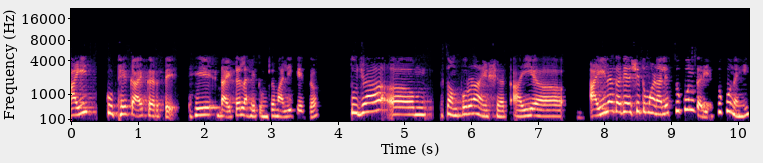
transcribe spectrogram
आई कुठे काय करते? हे टायटल आहे तुमच्या मालिकेचं. तुझ्या संपूर्ण आयुष्यात आई आईला कधी अशी तू म्हणाले चुकून तरी चुकूनही.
